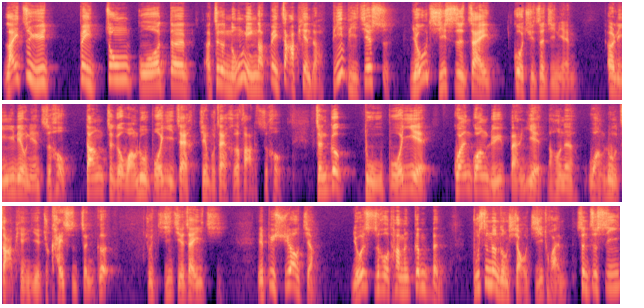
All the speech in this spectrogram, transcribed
来自于被中国的呃这个农民啊被诈骗的比比皆是。尤其是在过去这几年，二零一六年之后，当这个网络博弈在柬埔寨合法了之后，整个赌博业、观光旅馆业，然后呢，网络诈骗业就开始整个就集结在一起。也必须要讲，有的时候他们根本不是那种小集团，甚至是一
